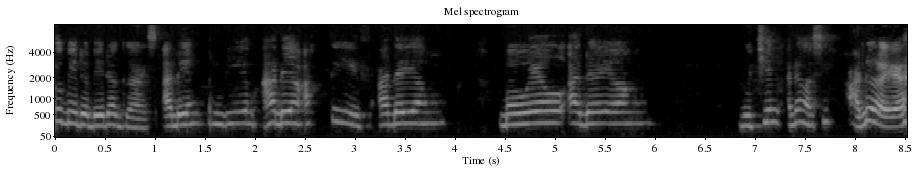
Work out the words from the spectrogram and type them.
tuh beda-beda guys. Ada yang pendiam ada yang aktif ada yang bawel ada yang bucin ada nggak sih? Ada lah ya.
